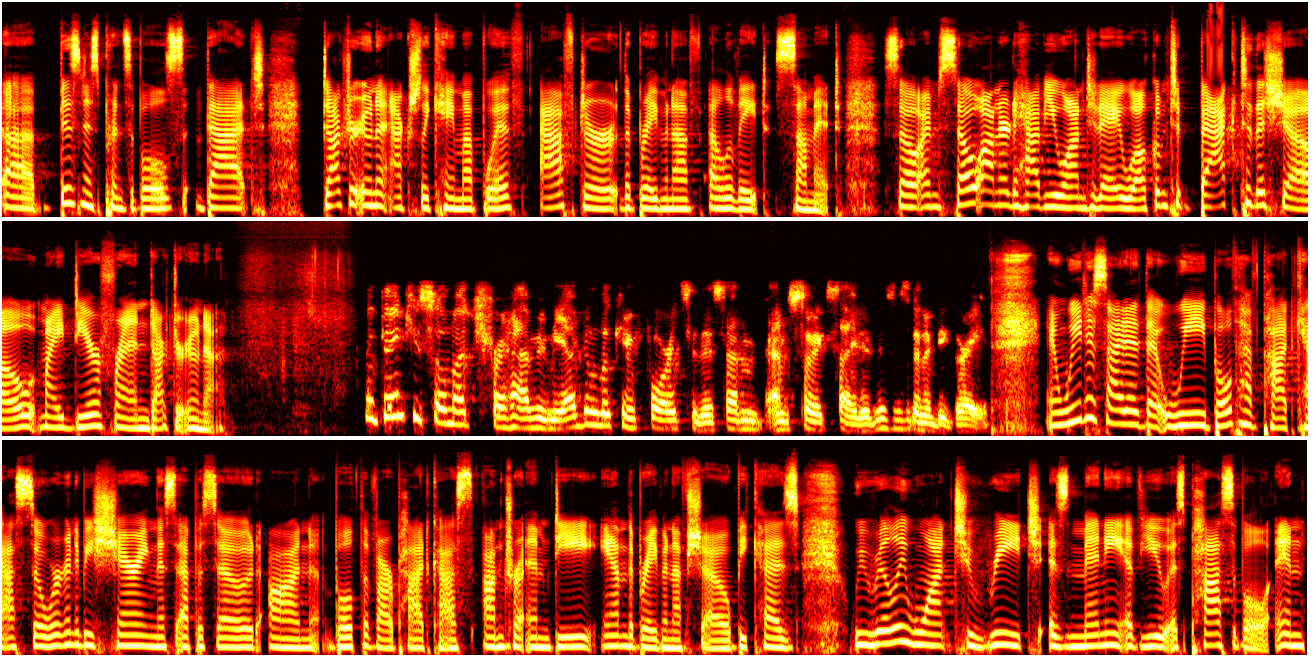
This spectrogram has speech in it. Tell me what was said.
uh, business principles that Dr. Una actually came up with after the Brave Enough Elevate Summit. So I'm so honored to have you on today. Welcome to back to the show, my dear friend, Dr. Una. Well, thank you so much for having me. I've been looking forward to this. I'm I'm so excited. This is going to be great. And we decided that we both have podcasts, so we're going to be sharing this episode on both of our podcasts, EntreMD and the Brave Enough Show, because we really want to reach as many of you as possible. And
